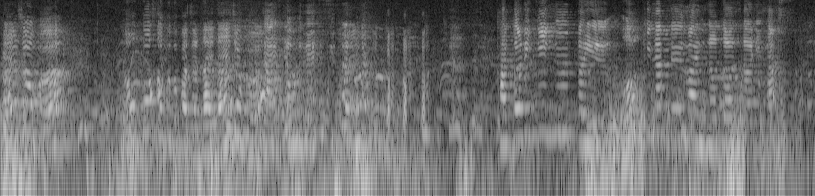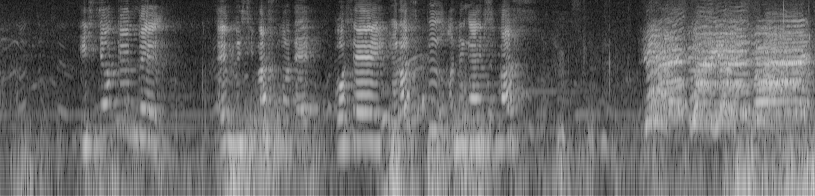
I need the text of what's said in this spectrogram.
大丈夫？脳梗塞とかじゃない？大丈夫？大丈夫です。カトリキングという大きなテーマに臨んでおります。一生懸命演舞しますのでご声援よろしくお願いします。よろしくお願いします。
